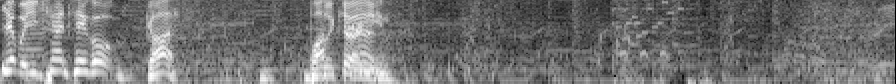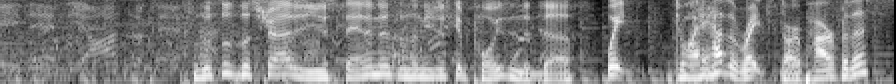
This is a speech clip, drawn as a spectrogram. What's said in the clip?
Yeah, but you can't take out Gus. Buster, I mean. so this was the strategy. You stand in this and then you just get poisoned to death. Wait, do I have the right star power for this?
